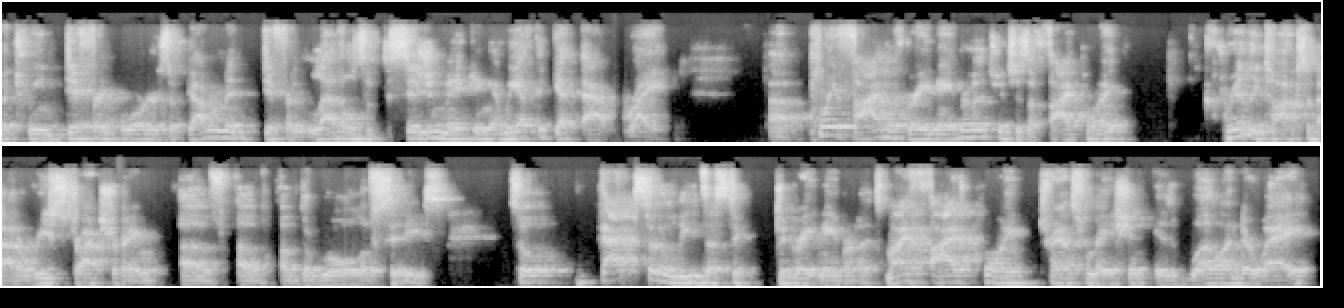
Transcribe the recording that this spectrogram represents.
between different orders of government, different levels of decision making, and we have to get that right. Uh, point five of Great Neighborhoods, which is a five point, really talks about a restructuring of, of, of the role of cities. So that sort of leads us to, to great neighborhoods. My five point transformation is well underway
